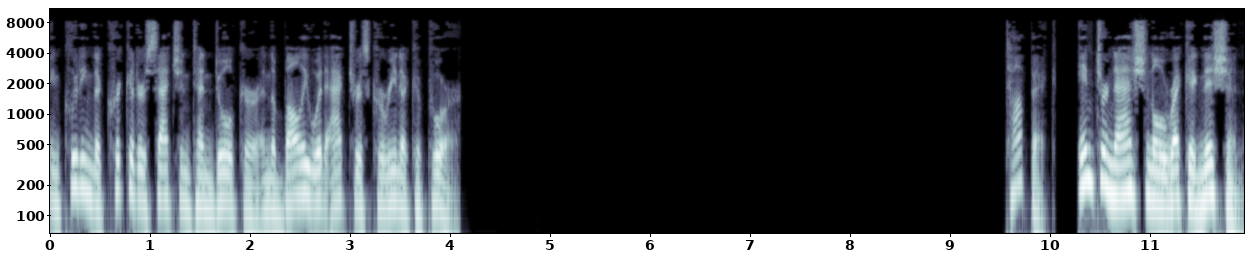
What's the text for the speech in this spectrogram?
including the cricketer Sachin Tendulkar and the Bollywood actress Kareena Kapoor. International recognition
